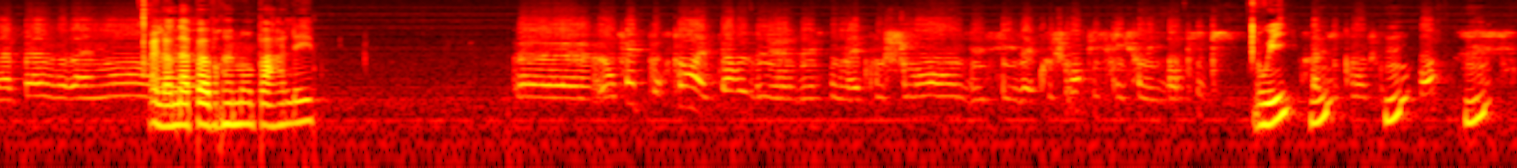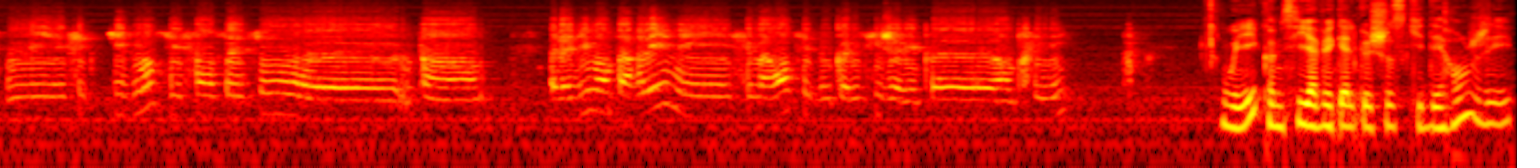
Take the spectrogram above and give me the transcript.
n'a pas vraiment... Elle en a pas vraiment parlé euh, en fait, pourtant, elle parle de, son accouchement, de ses accouchements, puisqu'ils sont identiques. Oui. Pratiquement tout mmh. mmh. Mais effectivement, ces sensations. Euh, enfin, elle a dû m'en parler, mais c'est marrant, c'est comme si j'avais pas imprimé. Oui, comme s'il y avait quelque chose qui dérangeait,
